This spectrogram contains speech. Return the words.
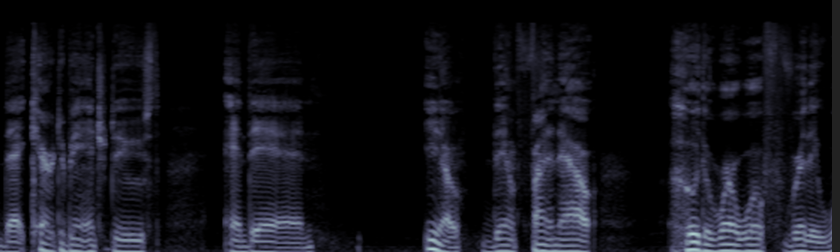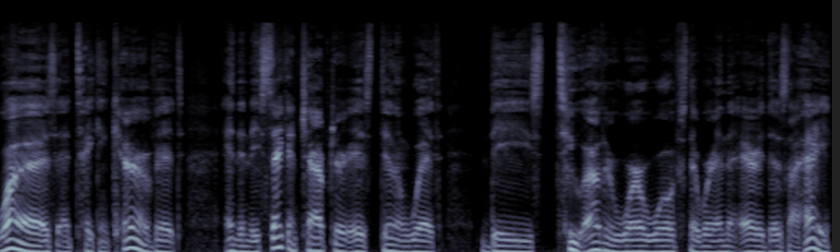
that character being introduced and then you know, them finding out who the werewolf really was and taking care of it. And then the second chapter is dealing with these two other werewolves that were in the area that's like, hey,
